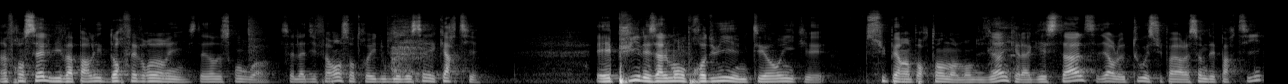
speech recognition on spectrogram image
Un Français, lui, va parler d'orfèvrerie, c'est-à-dire de ce qu'on voit. C'est la différence entre IWC et Cartier. Et puis, les Allemands ont produit une théorie qui est super importante dans le monde du design, qui est la Gestalt, c'est-à-dire le tout est supérieur à la somme des parties.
